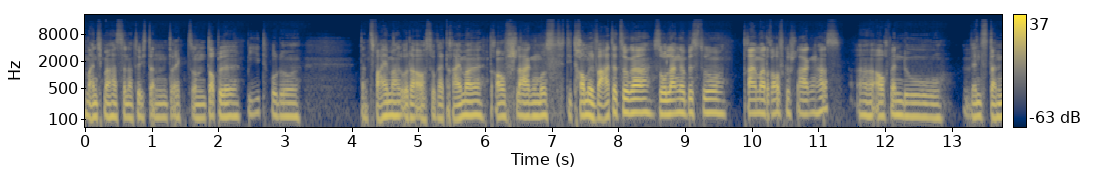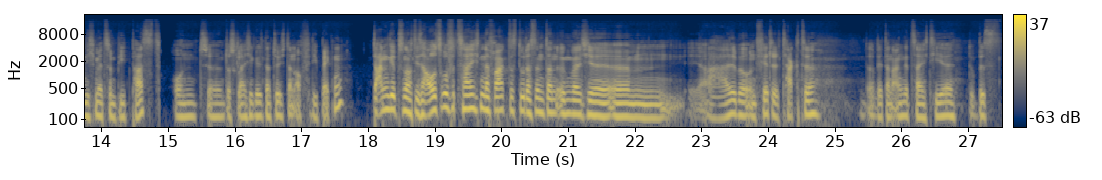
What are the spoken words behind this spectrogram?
Manchmal hast du natürlich dann direkt so einen Doppelbeat, wo du dann zweimal oder auch sogar dreimal draufschlagen musst. Die Trommel wartet sogar so lange, bis du dreimal draufgeschlagen hast. Äh, auch wenn du, wenn es dann nicht mehr zum Beat passt. Und äh, das gleiche gilt natürlich dann auch für die Becken. Dann gibt es noch diese Ausrufezeichen, da fragtest du, das sind dann irgendwelche ähm, ja, halbe und Vierteltakte. Da wird dann angezeigt, hier, du bist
